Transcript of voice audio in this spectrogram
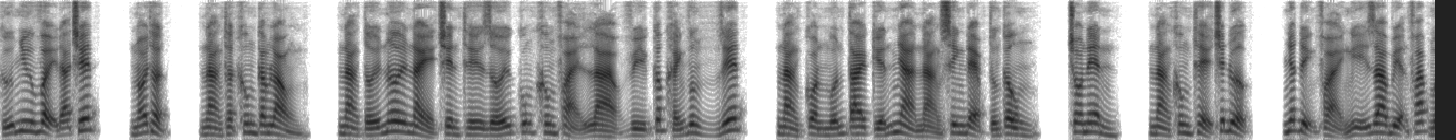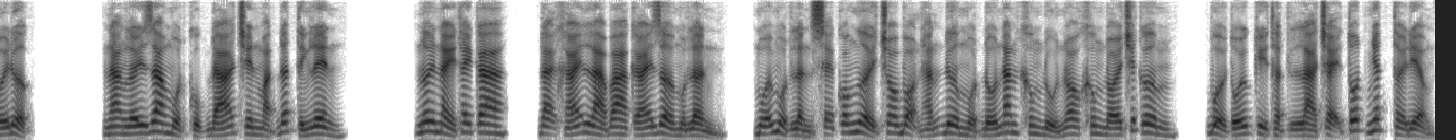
Cứ như vậy đã chết, nói thật, nàng thật không cam lòng, nàng tới nơi này trên thế giới cũng không phải là vì cấp Khánh Vương giết, nàng còn muốn tai kiến nhà nàng xinh đẹp tướng công, cho nên, nàng không thể chết được, nhất định phải nghĩ ra biện pháp mới được. Nàng lấy ra một cục đá trên mặt đất tính lên. Nơi này thay ca, đại khái là ba cái giờ một lần, mỗi một lần sẽ có người cho bọn hắn đưa một đốn ăn không đủ no không đói chết cơm, buổi tối kỳ thật là chạy tốt nhất thời điểm,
